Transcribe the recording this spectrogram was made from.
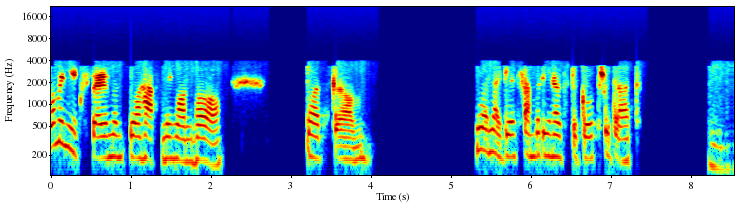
so many experiments were happening on her. But um, well, I guess somebody has to go through that. Mm.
